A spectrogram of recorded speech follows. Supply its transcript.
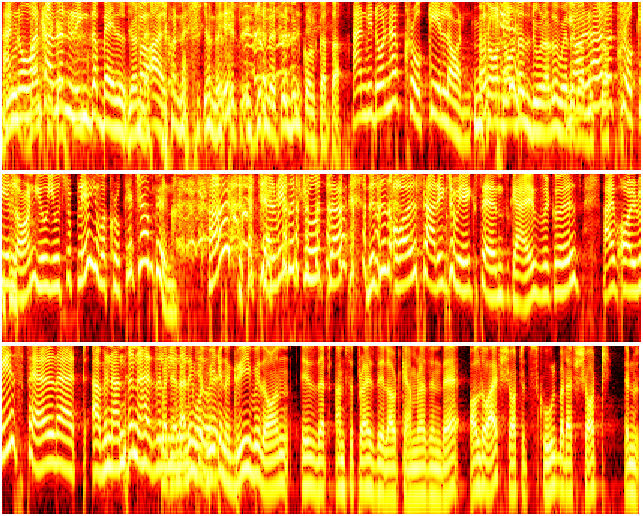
and no one one comes and rings a bell You're, for nest- us. you're, nest- you're, nest- it- you're nestled in Kolkata. and we don't have croquet lawn. No, okay? no, does do. I don't the they Y'all have a croquet lawn. You used to play. You were croquet champion. Huh? Tell me the truth. Now. This is all starting to make sense, guys, because I've always felt that Abhinandan has a But yes, I think what to we can agree with on is that I'm surprised they allowed cameras in there. Although I've shot at school, but I've shot in,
